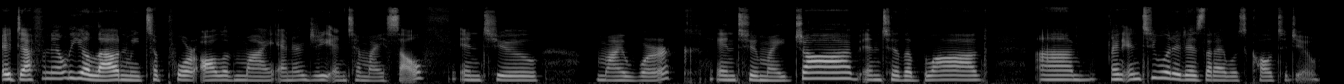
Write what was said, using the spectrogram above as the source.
it definitely allowed me to pour all of my energy into myself, into my work, into my job, into the blog, um, and into what it is that I was called to do.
